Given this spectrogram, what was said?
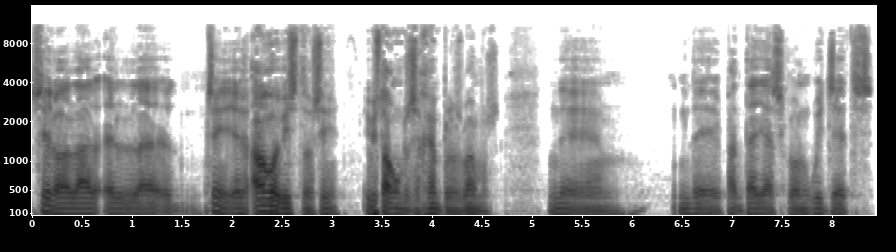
Sí, la- el- la- sí, algo he visto, sí. He visto algunos ejemplos, vamos, de, de pantallas con widgets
